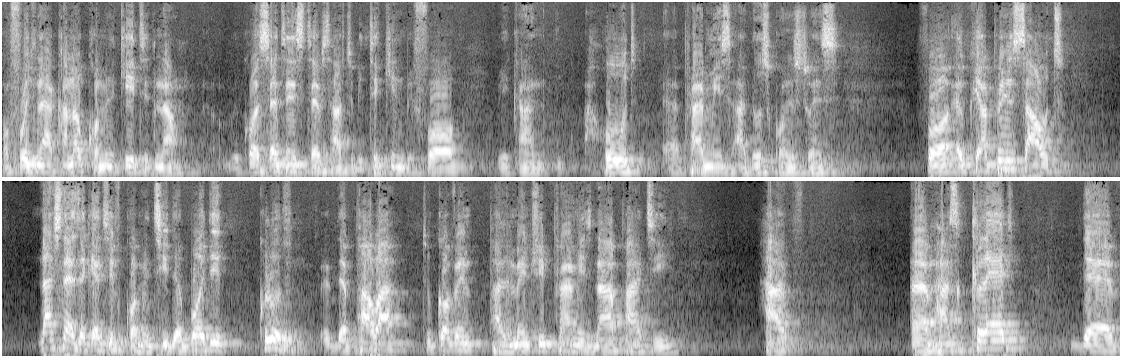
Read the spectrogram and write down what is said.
unfortunately, I cannot communicate it now because certain steps have to be taken before we can hold uh, primaries at those constituencies. For Akuapem South, National Executive Committee, the body clothed with the power to govern parliamentary primaries in our party, have um, has cleared the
